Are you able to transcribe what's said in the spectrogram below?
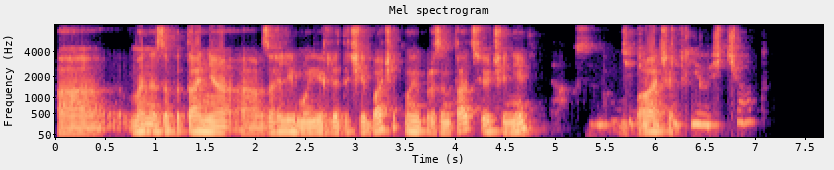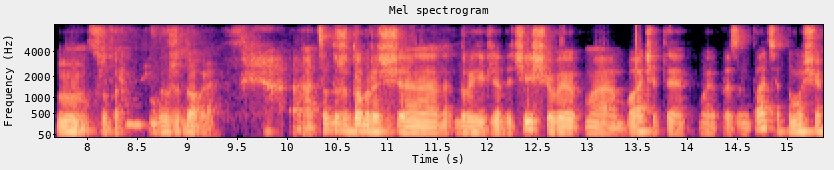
А, в мене запитання: а, взагалі мої глядачі бачать мою презентацію чи ні? Так. Бачить. Тут є ось чат. М, супер, дуже добре. Це дуже добре, що, дорогі глядачі, що ви е, бачите мою презентацію, тому що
